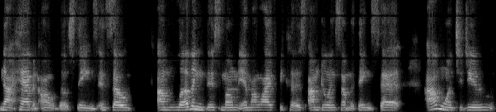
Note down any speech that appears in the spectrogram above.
not having all of those things. And so I'm loving this moment in my life because I'm doing some of the things that I want to do.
